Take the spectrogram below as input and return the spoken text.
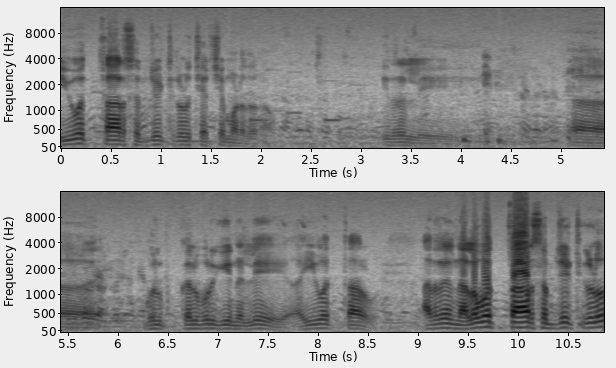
ಐವತ್ತಾರು ಸಬ್ಜೆಕ್ಟ್ಗಳು ಚರ್ಚೆ ಮಾಡೋದು ನಾವು. ಇದರಲ್ಲಿ ಕಲಬುರಗಿನಲ್ಲಿ ಐವತ್ತಾರು ಅದರಲ್ಲಿ ನಲವತ್ತಾರು ಸಬ್ಜೆಕ್ಟ್ಗಳು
